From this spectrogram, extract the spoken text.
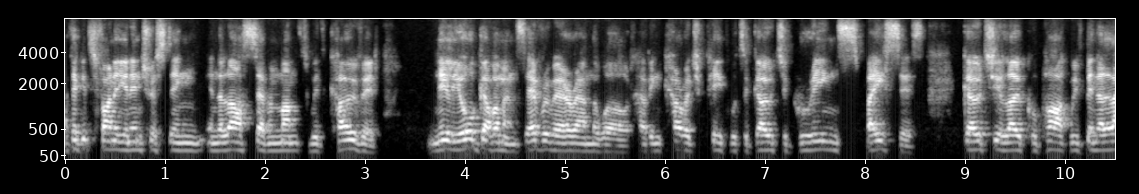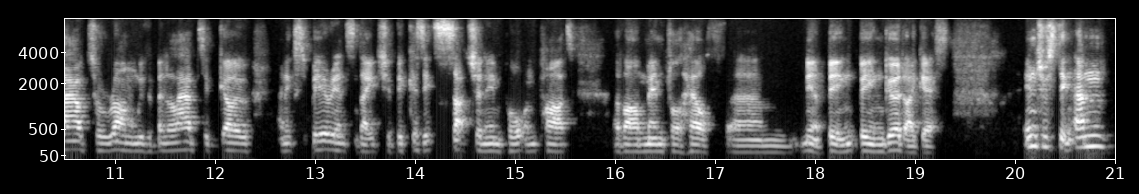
I think it's funny and interesting. In the last seven months with COVID, nearly all governments everywhere around the world have encouraged people to go to green spaces, go to your local park. We've been allowed to run, we've been allowed to go and experience nature because it's such an important part of our mental health, um, you know, being being good, I guess. Interesting. Um,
